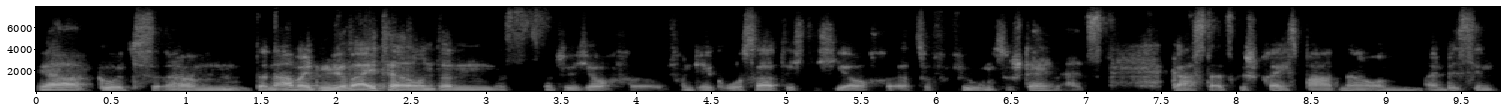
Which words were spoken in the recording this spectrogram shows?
ja, gut. Ähm, dann arbeiten wir weiter und dann ist es natürlich auch äh, von dir großartig, dich hier auch äh, zur Verfügung zu stellen als Gast, als Gesprächspartner, um ein bisschen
